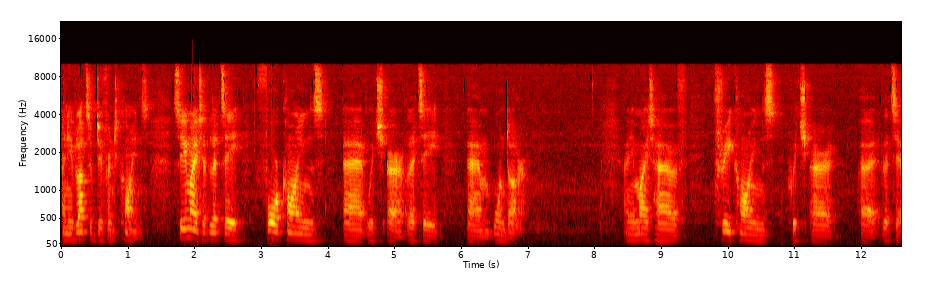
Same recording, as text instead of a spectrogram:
And you have lots of different coins. So you might have, let's say, four coins uh, which are let's say um, one dollar. And you might have three coins which are uh, let's say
